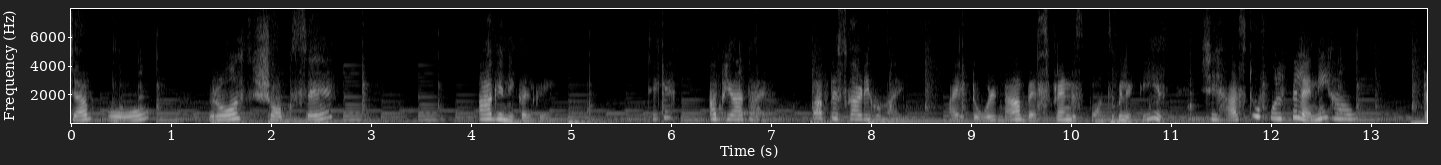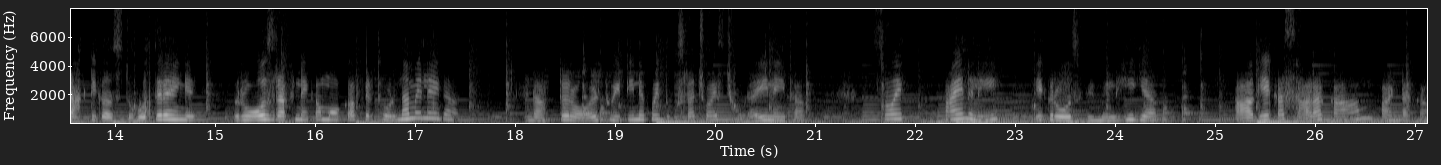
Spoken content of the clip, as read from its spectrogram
जब वो रोज शॉप से आगे निकल गई। ठीक है? अब याद आया। वापस गाड़ी घुमाई आई टोल्ड ना best friend responsibilities she has to fulfil anyhow practicals तो होते रहेंगे। रोज रखने का मौका फिर थोड़ा ना मिलेगा। एंड आफ्टर ऑल ट्वीटी ने कोई दूसरा चॉइस छोड़ा ही नहीं था। सो एक फाइनली एक रोज भी मिल ही गया। आगे का सारा काम पांडा का।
